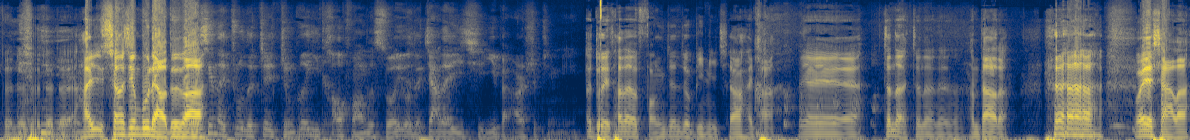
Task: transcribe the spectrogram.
对对对对对，还是相信不了，对吧？现在住的这整个一套房子，所有的加在一起一百二十平米。啊，对，他的房间就比你家还大，哎呀呀呀，真的真的真的很大的，我也傻了，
